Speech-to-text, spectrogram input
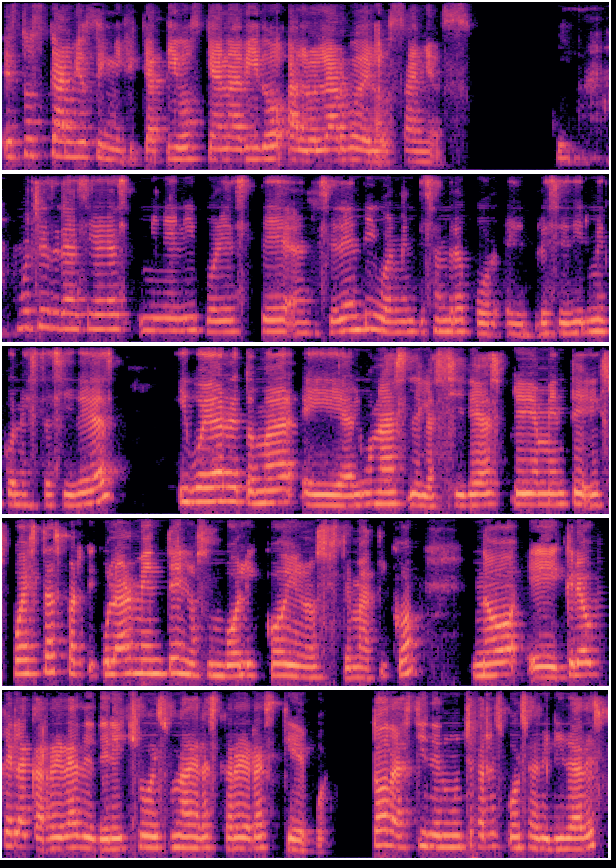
estos cambios significativos que han habido a lo largo de los años. Muchas gracias, Minelli, por este antecedente. Igualmente, Sandra, por eh, precedirme con estas ideas. Y voy a retomar eh, algunas de las ideas previamente expuestas, particularmente en lo simbólico y en lo sistemático. No, eh, creo que la carrera de derecho es una de las carreras que todas tienen muchas responsabilidades,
